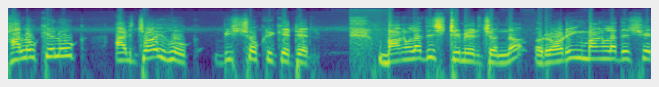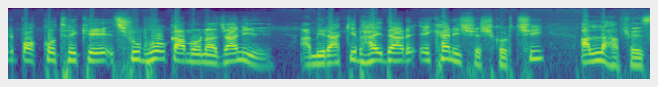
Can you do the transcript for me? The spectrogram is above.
ভালো খেলুক আর জয় হোক বিশ্ব ক্রিকেটের। বাংলাদেশ টিমের জন্য রডিং বাংলাদেশের পক্ষ থেকে শুভ কামনা জানিয়ে আমি রাকিব হায়দার এখানেই শেষ করছি। আল্লাহ হাফেজ।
